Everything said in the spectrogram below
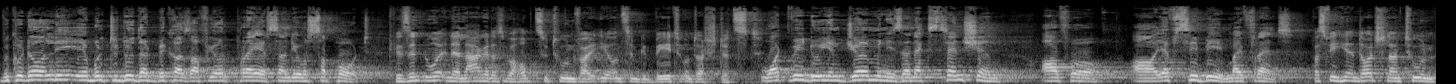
we could only able to do that because of your prayers and your support. Wir sind nur in der Lage, das überhaupt zu tun, weil ihr uns im Gebet unterstützt. What we do in Germany is an extension of uh, uh, FCB, my friends. Was wir hier in Deutschland tun,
